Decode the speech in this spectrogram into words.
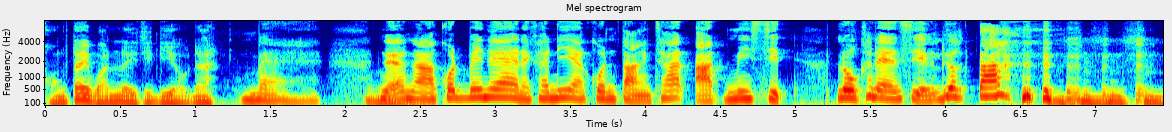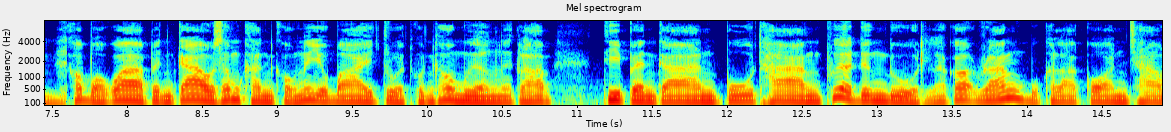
ของไต้หวันเลยทีเดียวนะแหมในอนาคตไม่แน่นะคะเนี่ยคนต่างชาติอาจมีสิทธิ์ ลงคะแนนเสียงเลือกตั้ง เขาบอกว่าเป็นก้าวสำคัญของนโยบายตรวจคนเข้าเมืองนะครับ ที่เป็นการปูทางเพื่อดึงดูด แล้วก็รั้งบุคลากรชาว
